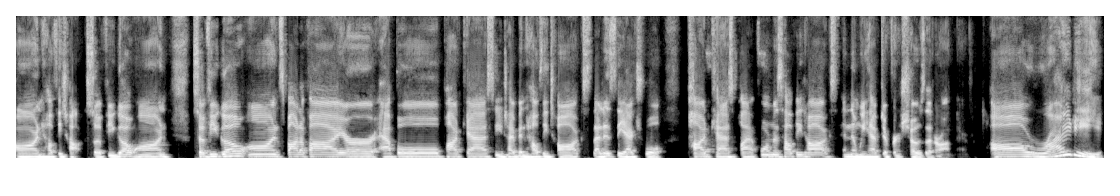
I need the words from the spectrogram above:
on Healthi Talk. So if you go on, so if you go on Spotify or Apple Podcasts and you type in Healthi Talks, that is the actual podcast platform is Healthi Talks. And then we have different shows that are on there. All righty.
